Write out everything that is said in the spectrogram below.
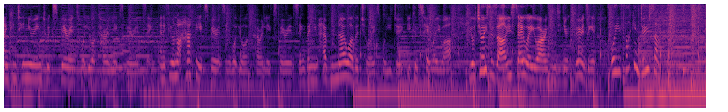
and continuing to experience what you are currently experiencing. And if you're not happy experiencing what you're currently experiencing, then you have no other choice. Well, you do. You can stay where you are. Your choices are you stay where you are and continue experiencing it, or you fucking do something.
